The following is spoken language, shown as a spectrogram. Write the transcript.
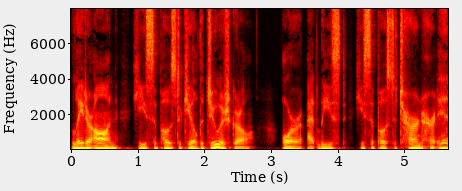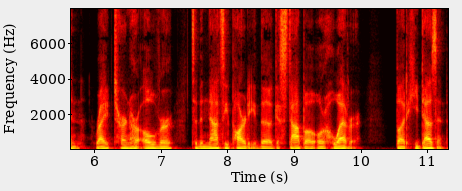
Later on, he's supposed to kill the Jewish girl, or at least he's supposed to turn her in, right? Turn her over to the Nazi party, the Gestapo, or whoever. But he doesn't.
